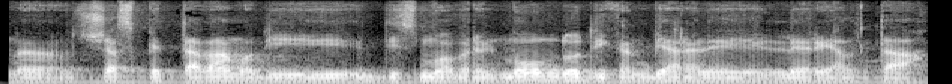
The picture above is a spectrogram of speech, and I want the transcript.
uh, ci aspettavamo di, di, smuovere il mondo, di cambiare le, le realtà,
